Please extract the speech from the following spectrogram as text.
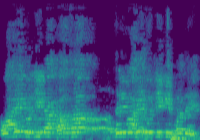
ਵਾਹਿਗੁਰੂ ਜੀ ਕਾ ਖਾਲਸਾ ਸ੍ਰੀ ਵਾਹਿਗੁਰੂ ਜੀ ਕੀ ਫਤਿਹ।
